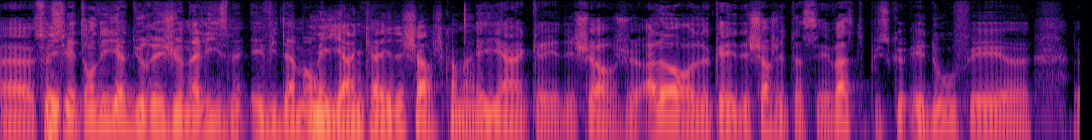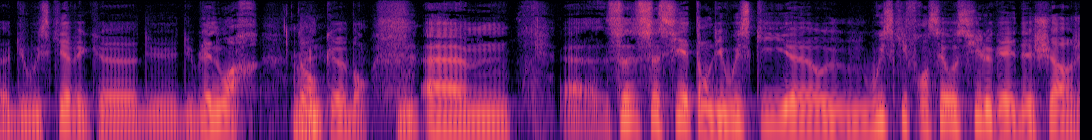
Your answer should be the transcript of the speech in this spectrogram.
euh, ceci étant dit, il y a du régionalisme, évidemment. Mais il y a un cahier de charge quand même. Et il y a un cahier des charges. Alors, le cahier des charges est assez vaste puisque Edou fait euh, du whisky avec euh, du, du blé noir. Donc, euh, bon. Ce- ceci étant dit, whisky, euh, whisky français aussi, le cahier des charges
